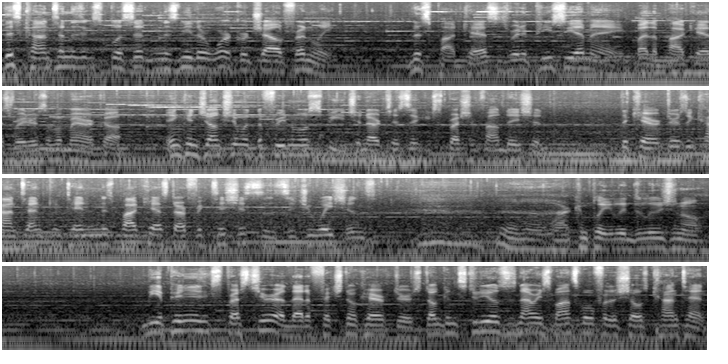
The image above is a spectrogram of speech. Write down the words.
This content is explicit and is neither work or child friendly. This podcast is rated PCMA by the Podcast Raiders of America in conjunction with the Freedom of Speech and Artistic Expression Foundation. The characters and content contained in this podcast are fictitious and situations uh, are completely delusional. The opinions expressed here are that of fictional characters. Duncan Studios is not responsible for the show's content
